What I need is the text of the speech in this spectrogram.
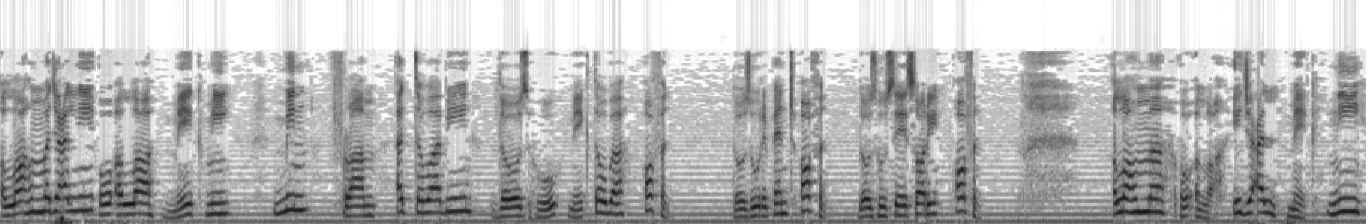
Allahumma ij'alni, O Allah, make me, min, from, at-tawabin, those who make tawbah often, those who repent often, those who say sorry often. Allahumma, O Allah, ij'al, make, ni,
